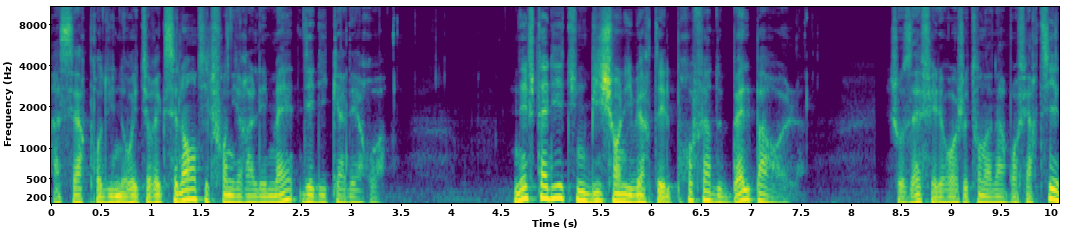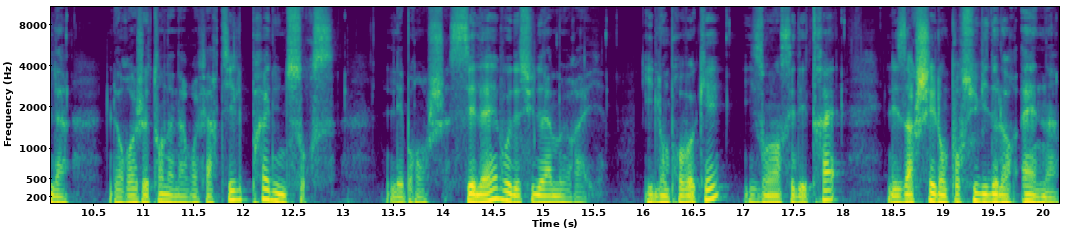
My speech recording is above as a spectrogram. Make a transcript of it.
Aser produit une nourriture excellente, il fournira les mets délicats des rois. Nephtali est une biche en liberté, il profère de belles paroles. Joseph est le rejeton d'un arbre fertile, le rejeton d'un arbre fertile près d'une source. Les branches s'élèvent au-dessus de la muraille. Ils l'ont provoqué, ils ont lancé des traits, les archers l'ont poursuivi de leur haine.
